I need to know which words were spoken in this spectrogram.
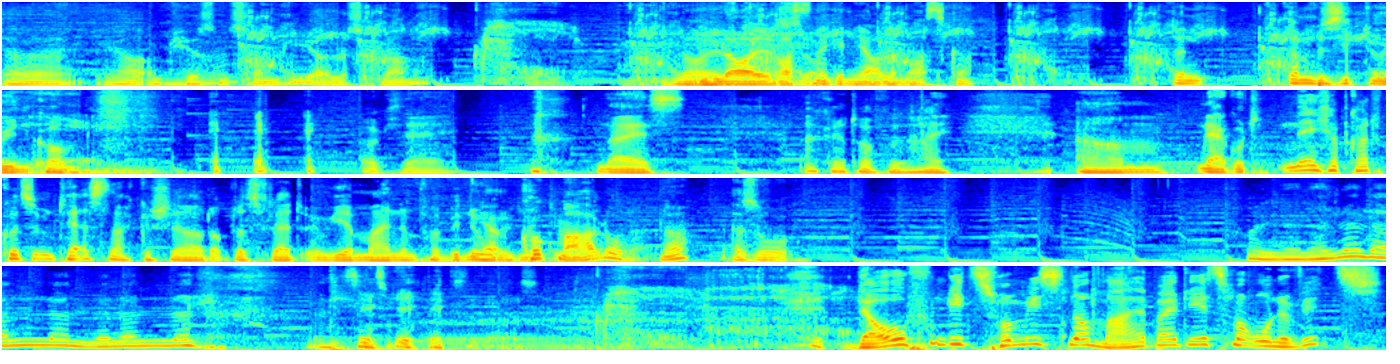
Äh, ja, und hier ist ein Zombie, alles klar. Lol. Lol, was eine geniale Maske. Dann, dann besiegt du ihn, komm. okay. nice. Ach, Kartoffel, hi. Ähm, na gut. Nee, ich habe gerade kurz im Test nachgeschaut, ob das vielleicht irgendwie an meinen Verbindungen Ja, guck mal, hallo, ne? Also. Das sieht so verwechselt aus. Laufen die Zombies normal bei dir jetzt mal ohne Witz?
